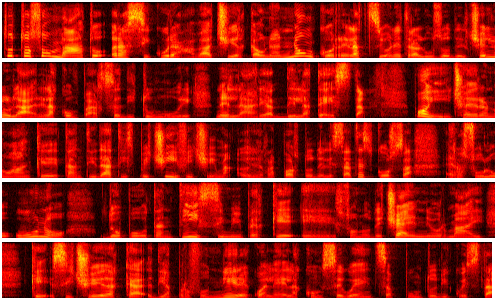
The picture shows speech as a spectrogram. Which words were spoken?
tutto sommato rassicurava circa una non correlazione tra l'uso del cellulare e la comparsa di tumori nell'area della testa. Poi c'erano anche tanti dati specifici, ma il rapporto dell'estate scorsa era solo uno dopo tantissimi, perché eh, sono decenni ormai che si cerca di approfondire qual è la conseguenza appunto di questa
